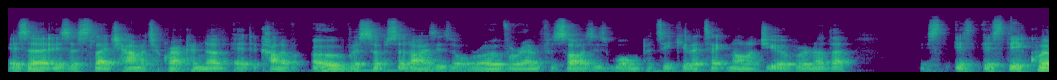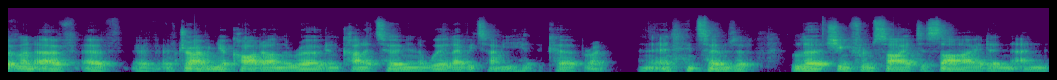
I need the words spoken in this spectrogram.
is a is a sledgehammer to crack a nut. It kind of over subsidizes or over emphasizes one particular technology over another it's, it's, it's the equivalent of, of, of, driving your car down the road and kind of turning the wheel every time you hit the curb, right? And, and in terms of lurching from side to side, and and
